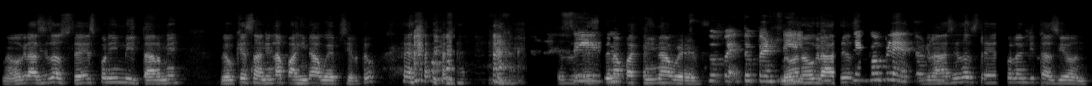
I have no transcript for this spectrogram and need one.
No, gracias a ustedes por invitarme. Veo que están en la página web, ¿cierto? sí. Es en la página web. Tu, perfil. No, no, gracias. completo. Gracias a ustedes por la invitación.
